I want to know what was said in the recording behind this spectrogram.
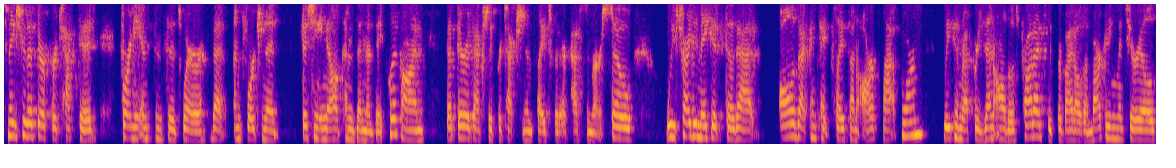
to make sure that they're protected for any instances where that unfortunate phishing email comes in that they click on, that there is actually protection in place for their customers. So we've tried to make it so that all of that can take place on our platform. We can represent all those products. We provide all the marketing materials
